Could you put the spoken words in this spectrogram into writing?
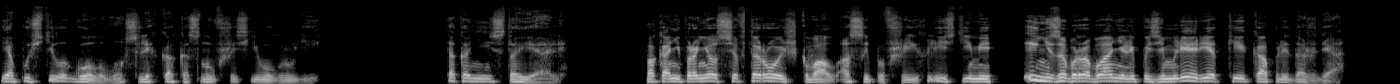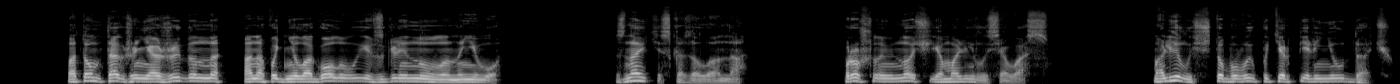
и опустила голову, слегка коснувшись его груди. Так они и стояли, пока не пронесся второй шквал, осыпавший их листьями, и не забарабанили по земле редкие капли дождя. Потом так же неожиданно она подняла голову и взглянула на него. «Знаете, — сказала она, — прошлую ночь я молилась о вас. Молилась, чтобы вы потерпели неудачу,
